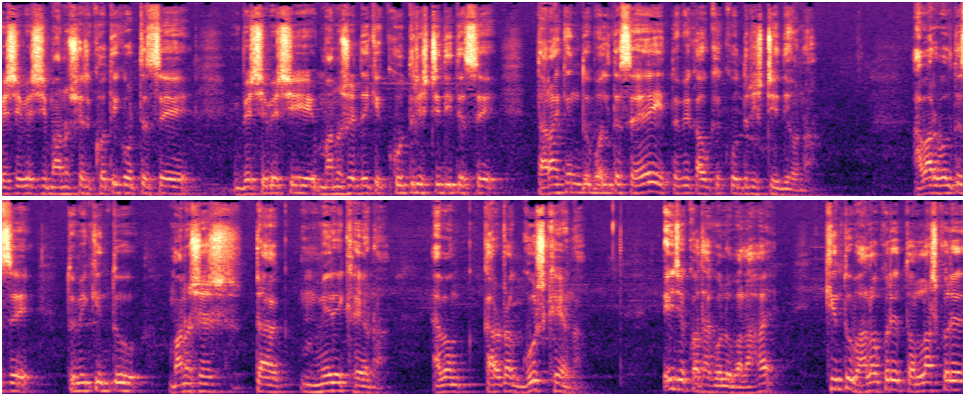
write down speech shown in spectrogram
বেশি বেশি মানুষের ক্ষতি করতেছে বেশি বেশি মানুষের দিকে কুদৃষ্টি দিতেছে, তারা কিন্তু বলতেছে, এই, তুমি কাউকে কুদৃষ্টি দিও না। আবার বলতেছে, তুমি কিন্তু মানুষেরটা মেরে খেও না এবং কারোটা ঘুষ খেও না। এই যে কথাগুলো বলা হয়, কিন্তু ভালো করে তল্লাশ করে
